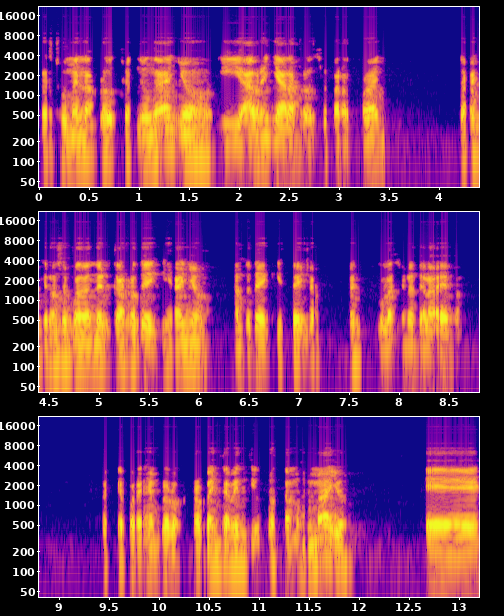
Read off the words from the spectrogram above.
resumen la producción de un año y abren ya la producción para otro año. Sabes que no se puede vender carros de X años antes de X fecha, pues, regulaciones de la EPA. Porque, por ejemplo, los carros 2021, estamos en mayo, eh,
